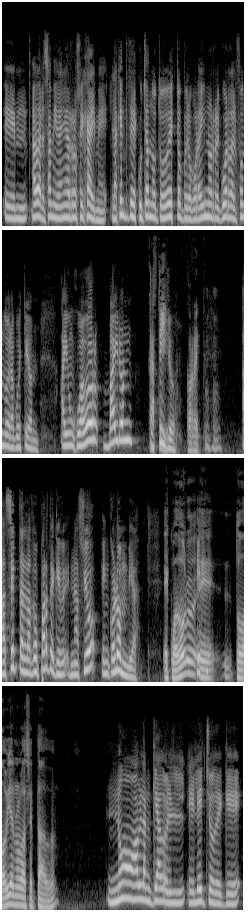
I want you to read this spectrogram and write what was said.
eh, a ver, Sami, Daniel, Rosa y Jaime, la gente está escuchando todo esto, pero por ahí no recuerda el fondo de la cuestión. Hay un jugador, Byron Castillo. Correcto. Aceptan las dos partes que nació en Colombia. Ecuador eh, todavía no lo ha aceptado. ¿eh? No ha blanqueado el, el hecho de que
